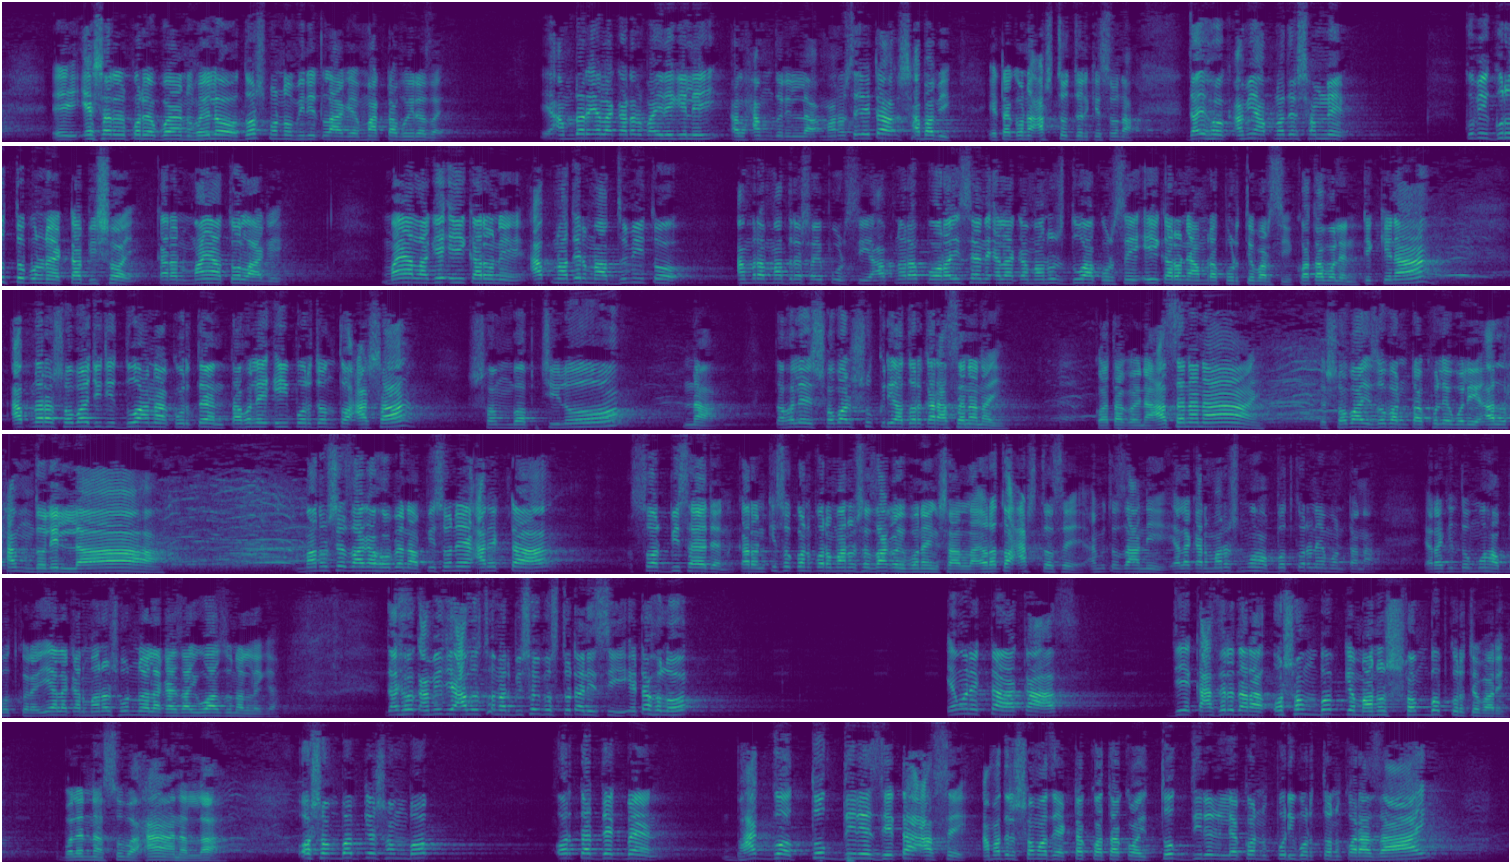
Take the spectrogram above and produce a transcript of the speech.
এই এশারের পরে বয়ান হইল দশ পনেরো মিনিট লাগে, মাঠটা বইরা যায়। এই আমরার এলাকাটার বাইরে গেলেই, আলহামদুলিল্লাহ, মানুষের এটা স্বাভাবিক, এটা কোনো আশ্চর্যের কিছু না। যাই হোক, আমি আপনাদের সামনে খুবই গুরুত্বপূর্ণ একটা বিষয়, কারণ মায়া তো লাগে। মায়া লাগে এই কারণে, আপনাদের মাধ্যমেই তো আমরা মাদ্রাসায় পড়ছি, আপনারা পড়াইছেন, এলাকা মানুষ দোয়া করছে, এই কারণে আমরা পড়তে পারছি। কথা বলেন, ঠিক কিনা? আপনারা সবাই যদি দোয়া না করতেন, তাহলে এই পর্যন্ত আসা সম্ভব ছিল না। তাহলে সবার শুক্রিয়া দরকার আছে না নাই? কথা কয় না, আছে না নাই? সবাই জবানটা খুলে বলি, আলহামদুলিল্লাহ। মানুষের জায়গা হবে না, পিছনে আরেকটা শর্ট বিছাইয়া দেন, কারণ কিছুক্ষণ পর মানুষের জায়গা হইব না ইনশাল্লাহ ওরা তো আসতেছে, আমি তো জানি, এলাকার মানুষ মোহাব্বত করে না এমনটা না। এরা কিন্তু মোহাব্বত করে, এই এলাকার মানুষ অন্য এলাকায় যায় ওয়াজুনার লেগে। যাই হোক, আমি যে আলোচনার বিষয়বস্তুটা নিছি, এটা হলো এমন একটা কাজ যে কাজের দ্বারা অসম্ভবকে মানুষ সম্ভব করতে পারে। বলেন না সুবাহান আল্লাহ অসম্ভবকে সম্ভব অর্থাৎ দেখবেন, ভাগ্য তকদিরে যেটা আছে, আমাদের সমাজে একটা কথা কয়, তকদিরের লেখন পরিবর্তন করা যায়?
